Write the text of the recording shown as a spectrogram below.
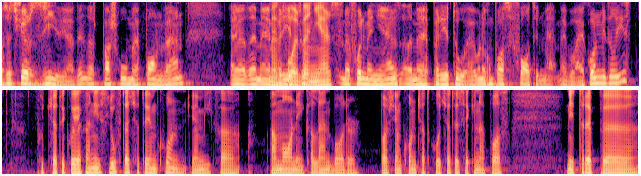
ose çka është zgjidhja a din thash pa shku me pa në vend edhe me, me përjetu, me njerëz, me fol me njerëz edhe me përjetu. E unë kam pas fatin me me bo. Je kon Middle East? Po qaty ku ja ka nis lufta qaty m kon, jam hi ka Amani, ka Land Border. Po jam kon qatë ku qaty se kena pas një trip uh,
